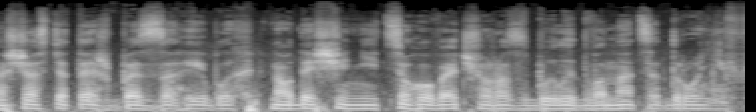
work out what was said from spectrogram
На щастя, теж без загиблих. На Одещині цього вечора збили 12 дронів.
